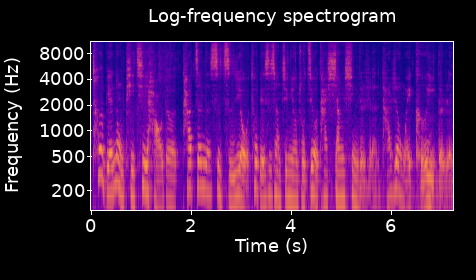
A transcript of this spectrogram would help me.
特别那种脾气好的，他真的是只有，特别是像金牛座，只有他相信的人，他认为可以的人，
